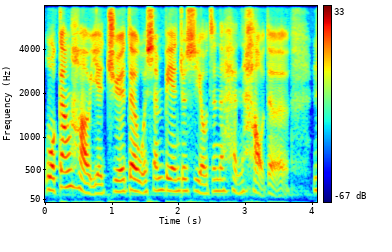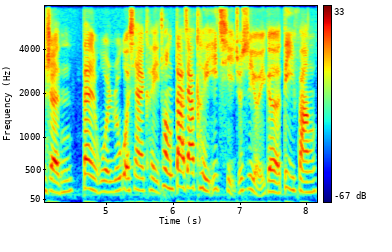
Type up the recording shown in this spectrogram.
我刚好也觉得我身边就是有真的很好的人，但我。如果现在可以创，大家可以一起，就是有一个地方，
